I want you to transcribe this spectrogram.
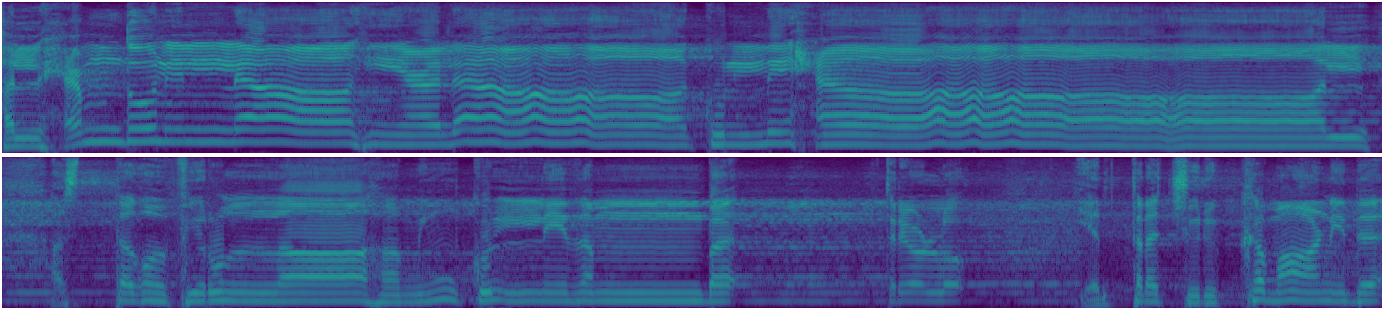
അൽഹംദുലില്ലാഹി അലാ കുല്ലി ഹാൽ. അസ്തഗ്ഫിറുല്ലാഹ മിൻ കുല്ലി ഇത്രയേ ഉള്ളൂ എത്ര ചുരുക്കമാണിത്.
